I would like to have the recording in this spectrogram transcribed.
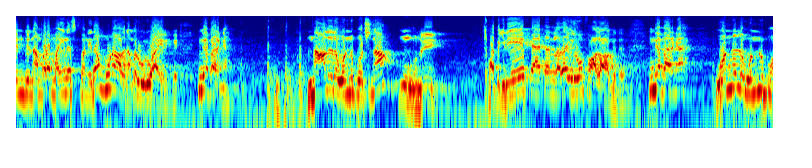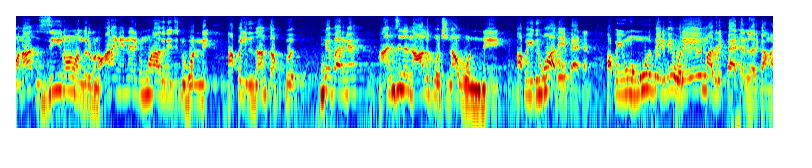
ரெண்டு நம்பரை மைனஸ் பண்ணி தான் மூணாவது நம்பர் உருவாயிருக்கு. இங்க பாருங்க. நாலுல ஒண்ணு போச்சுன்னா மூணு. அப்ப இதே பேட்டர்ன்ல தான் இதுவும் ஃபாலோ ஆகுது. இங்க பாருங்க. ஒண்ணுல ஒண்ணு போனா ஜீரோன்னு வந்திருக்கணும். ஆனா இங்க என்ன இருக்கு? மூணாவது டிஜிட் ஒண்ணு. அப்ப இதுதான் தப்பு. இங்க பாருங்க. அஞ்சுல நாலு போச்சுன்னா ஒண்ணு. அப்ப இதுவும் அதே பேட்டர்ன் அப்ப இவங்க மூணு பேருமே ஒரே மாதிரி பேட்டர்ன்ல இருக்காங்க.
